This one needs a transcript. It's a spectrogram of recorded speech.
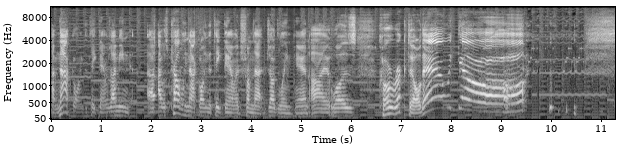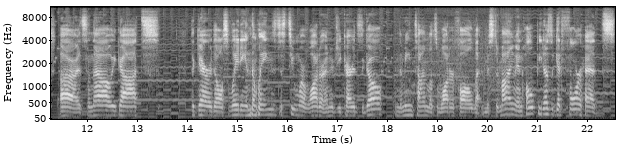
I'm not going to take damage. I mean, I was probably not going to take damage from that juggling, and I was correcto. There we go! Alright, so now we got the Gyarados waiting in the wings, just two more water energy cards to go. In the meantime, let's waterfall that Mr. Mime and hope he doesn't get four heads.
